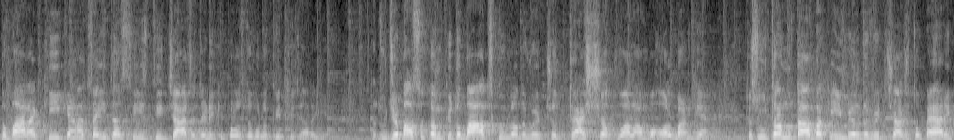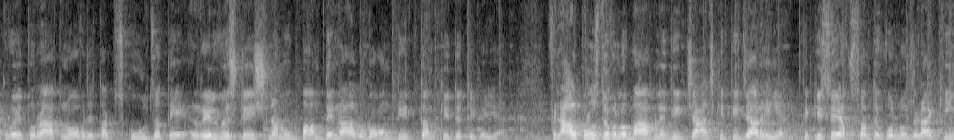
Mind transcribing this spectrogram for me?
ਦੁਬਾਰਾ ਕੀ ਕਹਿਣਾ ਚਾਹੀਦਾ ਸੀ, ਇਸ ਦੀ ਜਾਂਚ ਜਿਹੜੀ ਕਿ ਪੁਲਿਸ ਦੇ ਵੱਲੋਂ ਕੀਤੀ ਜਾ ਰਹੀ ਹੈ। ਤੇ ਦੂਜੇ ਪਾਸੇ ਧਮਕੀ ਤੋਂ ਬਾਅਦ ਸਕੂਲਾਂ ਦੇ ਵਿੱਚ ਦਹਿਸ਼ਤ ਵਾਲਾ ਮਾਹੌਲ ਬਣ ਗਿਆ। ਤੇ ਸੂਤਰਾਂ ਮੁਤਾਬਕ ਈਮੇਲ ਦੇ ਵਿੱਚ ਅੱਜ ਦੁਪਹਿਰ 1 ਵਜੇ ਤੋਂ ਰਾਤ 9 ਵਜੇ ਤੱਕ ਸਕੂਲਸ ਅਤੇ ਰੇਲਵੇ ਸਟੇਸ਼ਨਾਂ ਨੂੰ ਬੰਬ ਦੇ ਨਾਲ ਉਡਾਉਣ ਦੀ ਧਮਕੀ ਦਿੱਤੀ ਗਈ ਹੈ। ਫਿਲਹਾਲ ਪੁਲਿਸ ਦੇ ਵੱਲੋਂ ਮਾਮਲੇ ਦੀ ਜਾਂਚ ਕੀਤੀ ਜਾ ਰਹੀ ਹੈ ਤੇ ਕਿਸੇ ਅਫਸਰ ਦੇ ਵੱਲੋਂ ਜਿਹੜਾ ਕਿ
